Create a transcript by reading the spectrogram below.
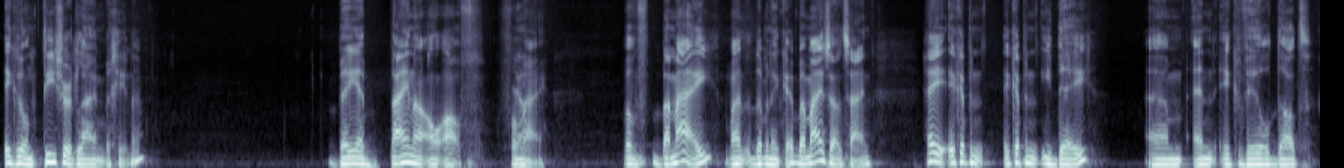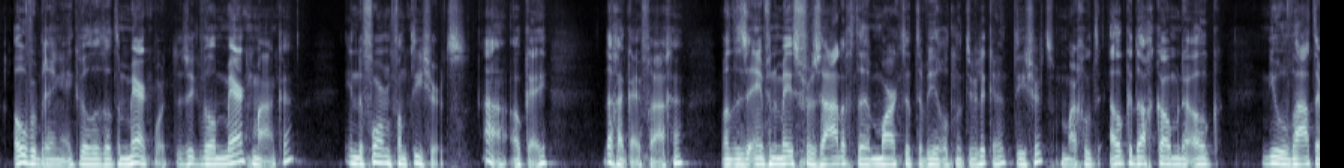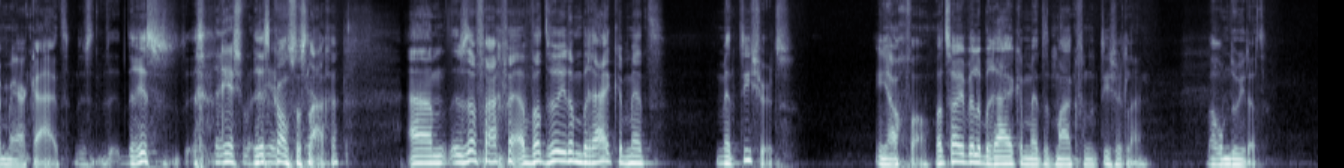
ik wil een t-shirt lijn beginnen, ben je bijna al af voor Ja. mij. Want bij mij, maar dat ben ik, hè, bij mij zou het zijn, hey, ik heb een, ik heb een idee ehm, en ik wil dat overbrengen. Ik wil dat dat een merk wordt. Dus ik wil een merk maken in de vorm van t-shirts. Ah, oké. Dan ga ik even vragen. Want het is een van de meest verzadigde markten ter wereld natuurlijk, hè, t-shirts. Maar goed, elke dag komen er ook nieuwe watermerken uit. Dus er is, Er is, er is kans van slagen. Ehm, dus dan vraag ik, van, wat wil je dan bereiken met, met t-shirts? In jouw geval. Wat zou je willen bereiken met het maken van een t-shirtlijn? Waarom doe je dat?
